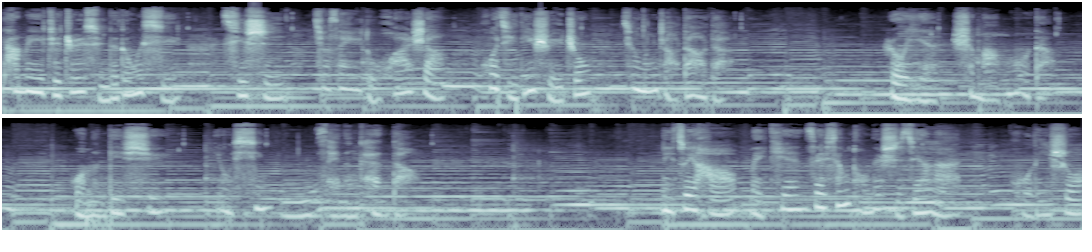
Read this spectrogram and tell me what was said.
他们一直追寻的东西，其实就在一朵花上或几滴水中就能找到的。肉眼是盲目的，我们必须用心才能看到。你最好每天在相同的时间来，狐狸说。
